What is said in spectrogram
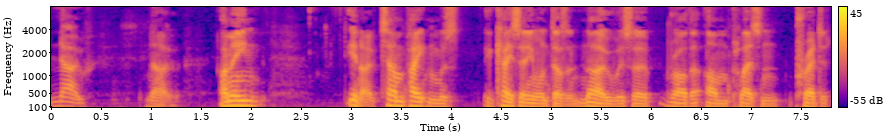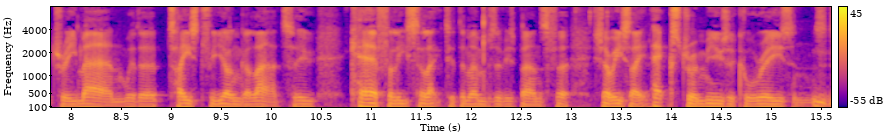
No. No. I mean, you know, Tam Paton was, in case anyone doesn't know, was a rather unpleasant, predatory man with a taste for younger lads who carefully selected the members of his bands for, shall we say, extra musical reasons.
